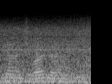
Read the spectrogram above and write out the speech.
devagar, devagar.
